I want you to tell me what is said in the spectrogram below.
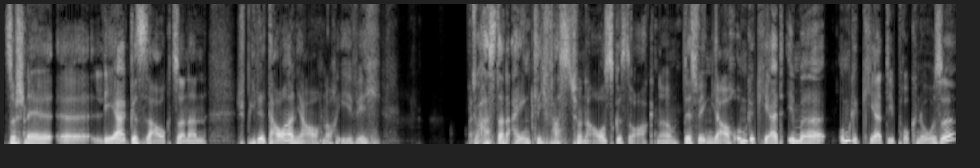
so schnell äh, leer gesaugt, sondern Spiele dauern ja auch noch ewig. Du hast dann eigentlich fast schon ausgesorgt. Ne? Deswegen ja auch umgekehrt immer umgekehrt die Prognose,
